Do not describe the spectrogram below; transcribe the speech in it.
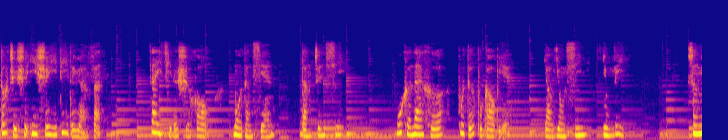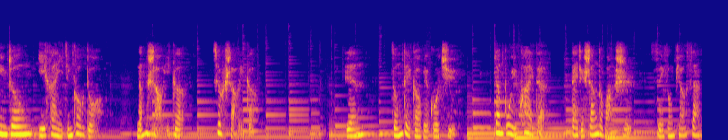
都只是一时一地的缘分。在一起的时候，莫等闲，当珍惜。无可奈何，不得不告别，要用心用力。生命中遗憾已经够多，能少一个就少一个。人总得告别过去，让不愉快的、带着伤的往事随风飘散，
